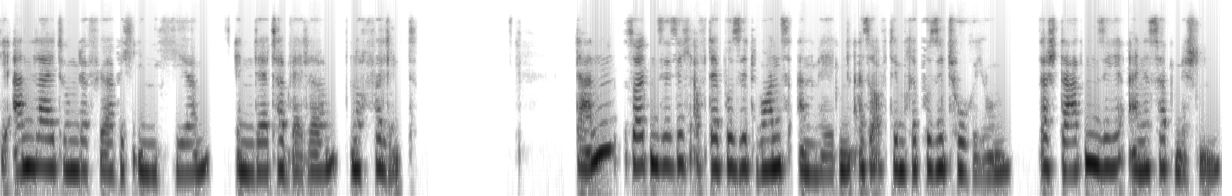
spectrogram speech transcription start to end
Die Anleitung dafür habe ich Ihnen hier in der Tabelle noch verlinkt. Dann sollten Sie sich auf Deposit Once anmelden, also auf dem Repositorium. Da starten Sie eine Submission.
